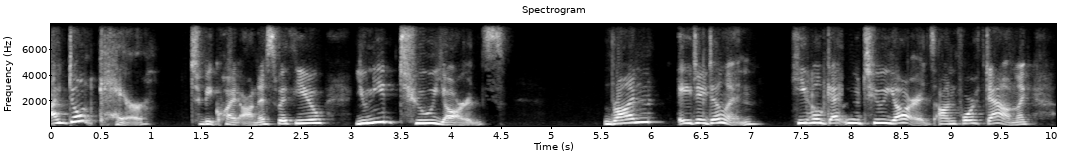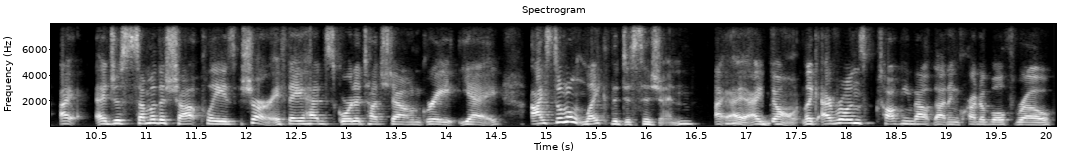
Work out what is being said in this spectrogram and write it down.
I don't care, to be quite honest with you. You need two yards. Run AJ Dillon. He yeah. will get you two yards on fourth down. Like I, I just some of the shot plays, sure, if they had scored a touchdown, great, yay. I still don't like the decision. I, I, I don't. Like everyone's talking about that incredible throw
